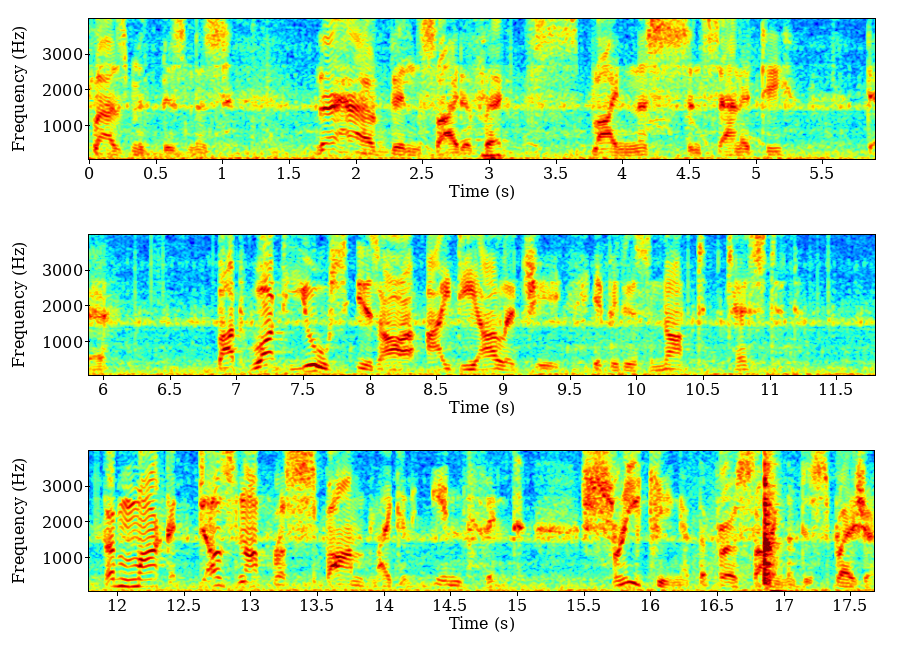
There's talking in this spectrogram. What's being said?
plasmid business. There have been side effects, blindness, insanity, death. But what use is our ideology if it is not tested? The market does not respond like an infant, shrieking at the first sign of displeasure.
